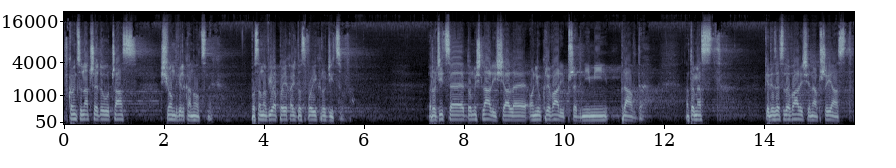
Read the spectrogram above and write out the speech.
W końcu nadszedł czas świąt wielkanocnych. Postanowiła pojechać do swoich rodziców. Rodzice domyślali się, ale oni ukrywali przed nimi prawdę. Natomiast kiedy zdecydowali się na przyjazd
